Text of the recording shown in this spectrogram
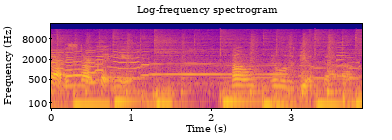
decide to start cutting hair? Um, it was a gift.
